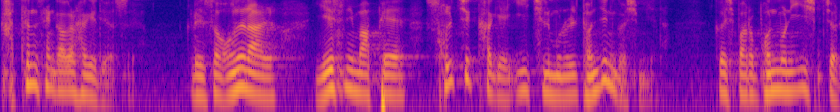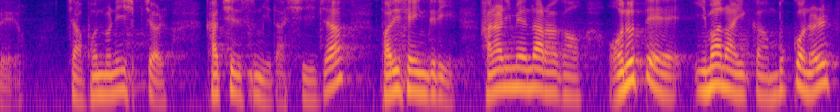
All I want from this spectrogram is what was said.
같은 생각을 하게 되었어요. 그래서 어느 날 예수님 앞에 솔직하게 이 질문을 던진 것입니다. 그것이 바로 본문 20절이에요. 자, 본문 20절 같이 읽습니다. 시작. 바리새인들이 하나님의 나라가 어느 때 임하나이까 묻건을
